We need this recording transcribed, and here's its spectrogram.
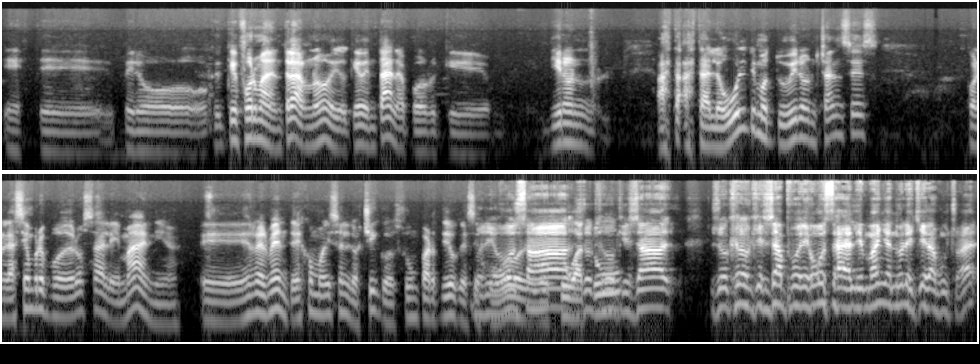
Este, pero qué, qué forma de entrar, ¿no? Digo, Qué ventana, porque dieron hasta, hasta lo último tuvieron chances con la siempre poderosa Alemania. Eh, es realmente, es como dicen los chicos, fue un partido que se jugó de, de Poderosa, tú a yo tú. creo que ya, yo creo que ya poderosa Alemania no le queda mucho, ¿eh?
